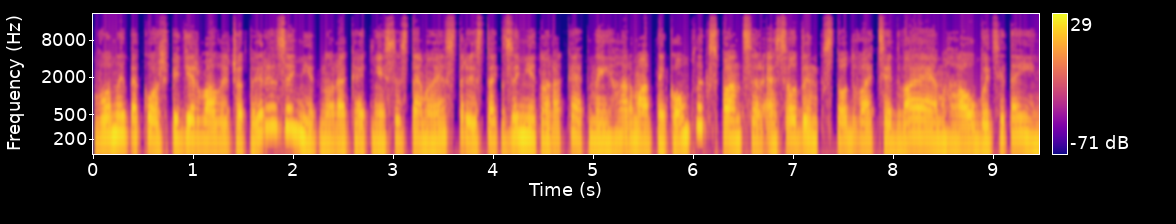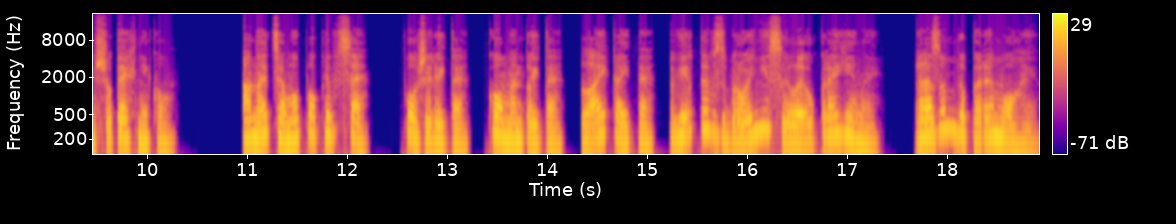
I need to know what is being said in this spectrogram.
Вони також підірвали чотири зенітно-ракетні системи С-300, зенітно-ракетний гарматний комплекс «Панцер С-1», 122 М гаубиці та іншу техніку. А на цьому поки все. Поширюйте, коментуйте, лайкайте, вірте в Збройні Сили України. Разом до перемоги!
